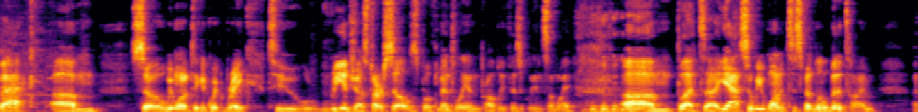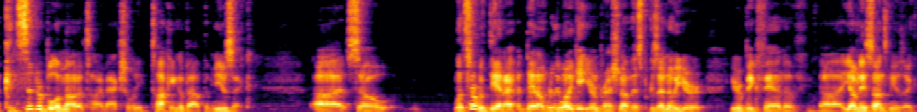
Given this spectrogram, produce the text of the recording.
Back. Um, so we want to take a quick break to readjust ourselves, both mentally and probably physically in some way. um, but uh, yeah, so we wanted to spend a little bit of time, a considerable amount of time actually, talking about the music. Uh, so let's start with Dan. I, Dan, I really want to get your impression on this because I know you're you're a big fan of uh, Yamane-san's music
